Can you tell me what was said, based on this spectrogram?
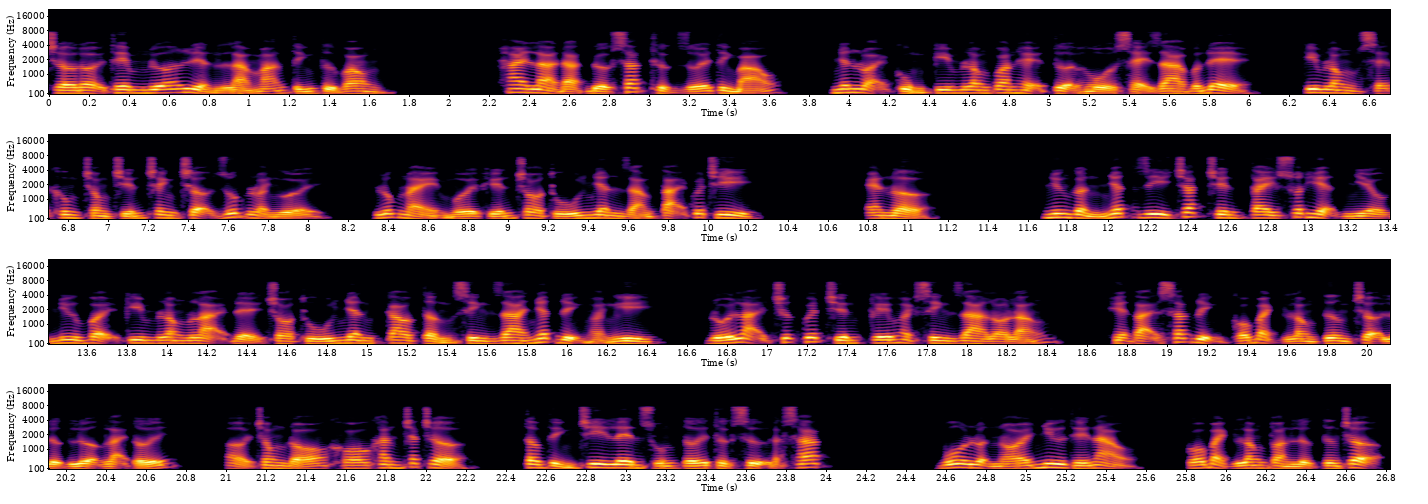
chờ đợi thêm nữa liền là mãn tính tử vong. Hai là đạt được xác thực dưới tình báo nhân loại cùng kim long quan hệ tựa hồ xảy ra vấn đề, kim long sẽ không trong chiến tranh trợ giúp loài người, lúc này mới khiến cho thú nhân dám tại quyết chi. N. Nhưng gần nhất di chắt trên tay xuất hiện nhiều như vậy kim long lại để cho thú nhân cao tầng sinh ra nhất định hoài nghi, đối lại trước quyết chiến kế hoạch sinh ra lo lắng, hiện tại xác định có bạch long tương trợ lực lượng lại tới, ở trong đó khó khăn chắc trở, tâm tình chi lên xuống tới thực sự đặc sắc. Vô luận nói như thế nào, có bạch long toàn lực tương trợ,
